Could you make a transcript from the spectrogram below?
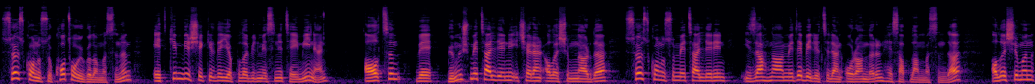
Söz konusu kota uygulamasının etkin bir şekilde yapılabilmesini teminen altın ve gümüş metallerini içeren alaşımlarda söz konusu metallerin izahnamede belirtilen oranların hesaplanmasında alaşımın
